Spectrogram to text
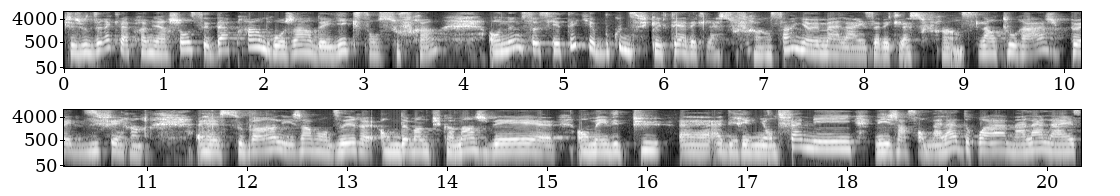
Puis je vous dirais que la première chose, c'est d'apprendre aux gens endeuillés qui sont souffrants. On a une société qui a beaucoup de difficultés avec la souffrance. Hein? Il y a un malaise avec la souffrance. L'entourage peut être différent. Euh, souvent, les gens vont dire euh, on me demande plus comment je vais, euh, on m'invite plus euh, à des réunions de famille, les gens sont maladroits, mal à l'aise.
